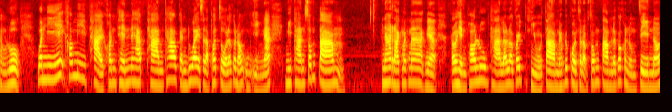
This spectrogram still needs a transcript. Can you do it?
ทั้งลูก วันนี้เขามีถ่ายคอนเทนต์นะครับ ทานข้าวกันด้วยสำหรับพ่อโจแล้วก็น้องอุ๋งอิงนะ มีทานส้มตำ น่ารักมากๆ เนี่ย เราเห็นพ่อลูกทานแล้วเราก็หิวตามนะครับทุกคนสำหรับส้มตำแล้วก็ขนมจีนเนาะ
